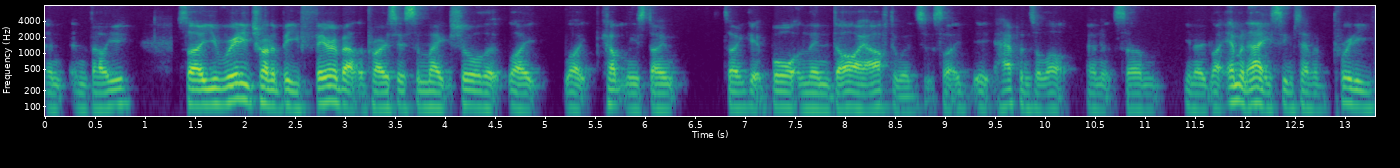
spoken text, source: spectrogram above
and, and value. So you're really trying to be fair about the process and make sure that like like companies don't don't get bought and then die afterwards. It's like it happens a lot, and it's um you know like M and A seems to have a pretty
